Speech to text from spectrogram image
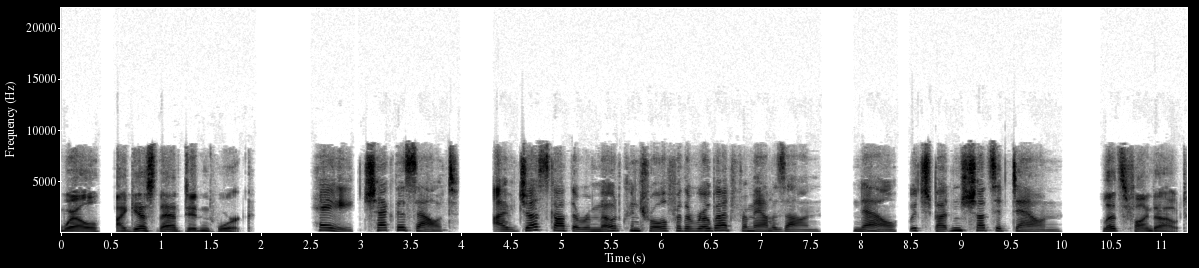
Well, I guess that didn't work. Hey, check this out. I've just got the remote control for the robot from Amazon. Now, which button shuts it down? Let's find out.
